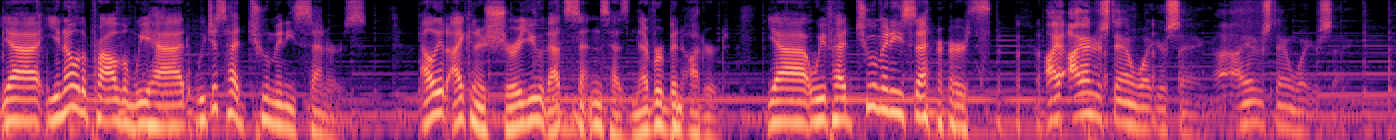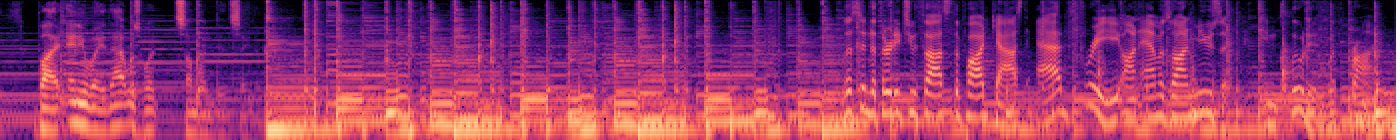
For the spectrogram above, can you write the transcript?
yeah, you know, the problem we had, we just had too many centers? Elliotte, I can assure you that sentence has never been uttered. Yeah, we've had too many centers. I, I understand what you're saying. I understand what you're saying. But anyway, that was what someone did say Listen to 32 Thoughts, the podcast, ad free on Amazon Music, included with Prime.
